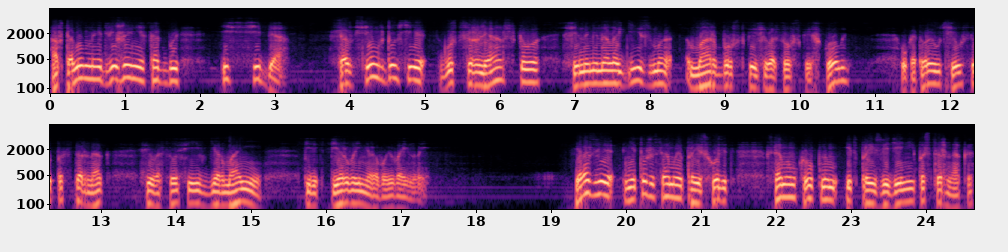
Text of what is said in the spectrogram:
автономное движение как бы из себя, совсем в духе гуссерлианского феноменологизма Марбургской философской школы, у которой учился Пастернак философии в Германии перед Первой мировой войной. И разве не то же самое происходит в самом крупном из произведений Пастернака,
